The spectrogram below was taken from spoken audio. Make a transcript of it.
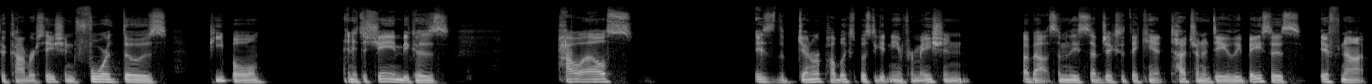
the conversation for those people. And it's a shame because how else is the general public supposed to get any information about some of these subjects that they can't touch on a daily basis, if not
